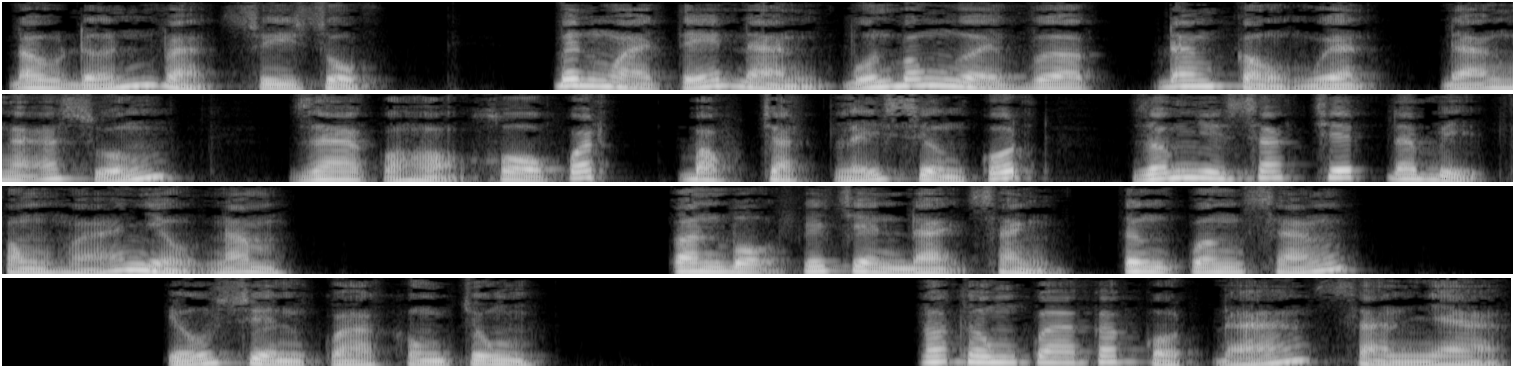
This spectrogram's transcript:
đau đớn và suy sụp. Bên ngoài tế đàn, bốn bóng người vừa đang cầu nguyện đã ngã xuống, da của họ khô quắt, bọc chặt lấy xương cốt, giống như xác chết đã bị phong hóa nhiều năm. Toàn bộ phía trên đại sảnh, từng quăng sáng, chiếu xuyên qua không trung. Nó thông qua các cột đá, sàn nhà,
